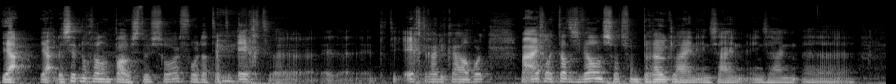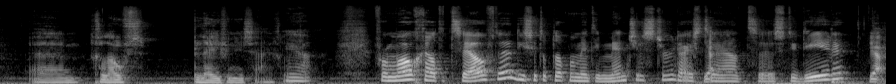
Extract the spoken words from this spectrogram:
Ja, ja, er zit nog wel een post tussen hoor, voordat het echt, dat hij echt radicaal wordt. Maar eigenlijk dat is wel een soort van breuklijn in zijn, in zijn um, geloofsbelevenis eigenlijk. Ja. Voor Mo geldt hetzelfde. Die zit op dat moment in Manchester. Daar is hij aan het uh, studeren. Ja.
